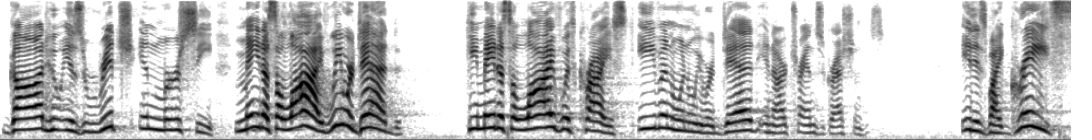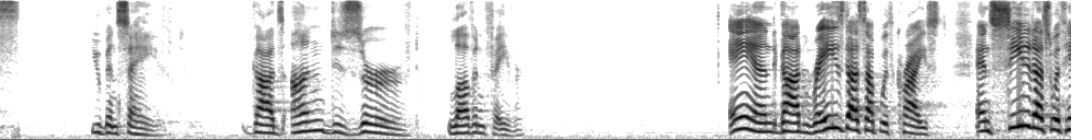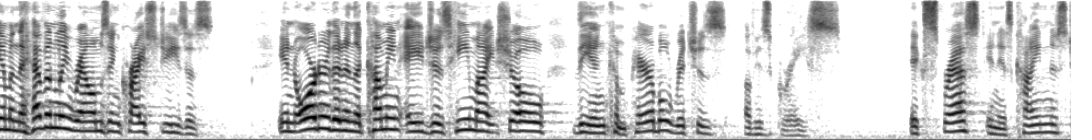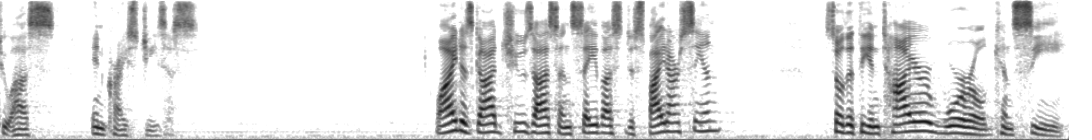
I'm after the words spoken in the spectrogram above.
God, who is rich in mercy, made us alive. We were dead he made us alive with Christ even when we were dead in our transgressions. It is by grace you've been saved. God's undeserved love and favor. And God raised us up with Christ and seated us with him in the heavenly realms in Christ Jesus, in order that in the coming ages he might show the incomparable riches of his grace, expressed in his kindness to us in Christ Jesus. Why does God choose us and save us despite our sin? So that the entire world can see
